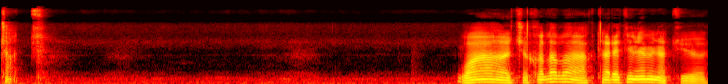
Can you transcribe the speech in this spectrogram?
Çat. Vay çakala bak. Taretin hemen atıyor.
